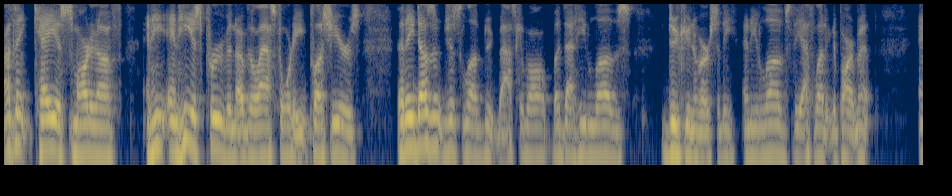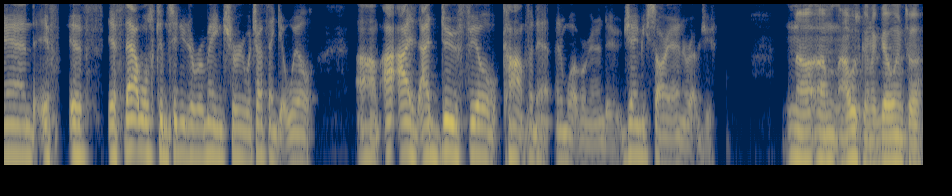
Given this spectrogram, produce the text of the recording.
I think K is smart enough, and he and he has proven over the last forty plus years that he doesn't just love Duke basketball, but that he loves Duke University and he loves the athletic department. And if if if that will continue to remain true, which I think it will, um, I, I, I do feel confident in what we're going to do. Jamie, sorry I interrupted you. No, um, I was going to go into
